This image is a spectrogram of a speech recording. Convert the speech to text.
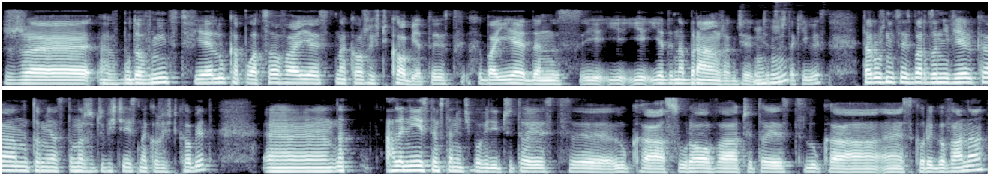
że w budownictwie luka płacowa jest na korzyść kobiet. To jest chyba jeden z, jedyna branża, gdzie, mhm. gdzie coś takiego jest. Ta różnica jest bardzo niewielka, natomiast ona rzeczywiście jest na korzyść kobiet ale nie jestem w stanie Ci powiedzieć, czy to jest e, luka surowa, czy to jest luka e, skorygowana.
